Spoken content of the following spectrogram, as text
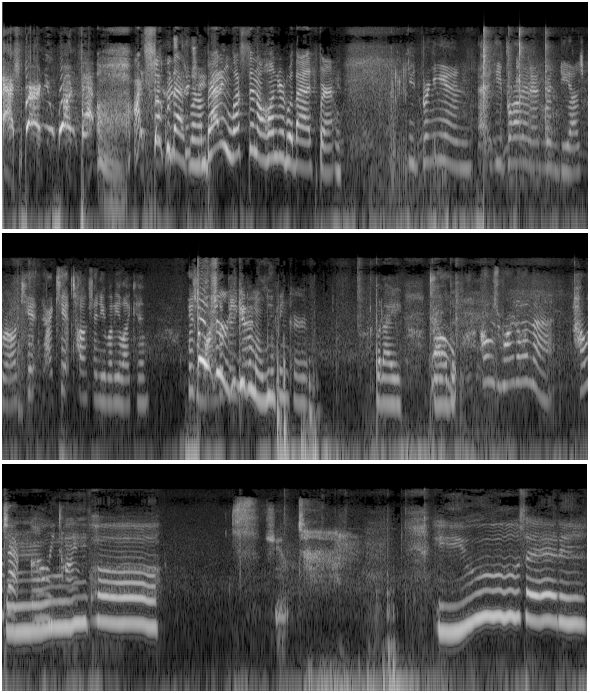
Ashburn, you run fast. Oh, I suck with Ashburn. I'm batting less than 100 with Ashburn. He's bringing in, uh, he brought in Edwin Diaz, bro. I can't, I can't touch anybody like him. His Dozier! windup He gave him a looping curve. But I fouled Bro, it. I was right on that. How was that early time? Geneva, Shoot. you said it.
